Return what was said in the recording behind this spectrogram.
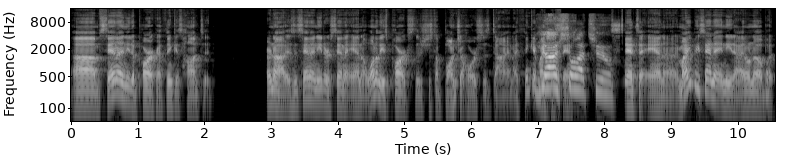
um, Santa Anita Park, I think, is haunted or not? Is it Santa Anita or Santa Ana? One of these parks, there's just a bunch of horses dying. I think it might. Yeah, be I Santa, saw that too. Santa Ana. It might be Santa Anita. I don't know, but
